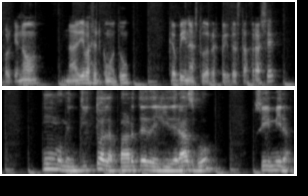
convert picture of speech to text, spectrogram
porque no, nadie va a ser como tú. ¿Qué opinas tú respecto a esta frase? Un momentito a la parte de liderazgo. Sí, mira,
